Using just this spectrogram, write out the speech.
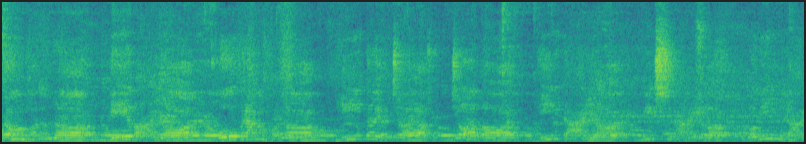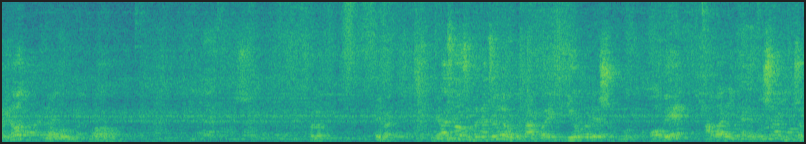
ব্রহ্মণ্য দেবায় গো ব্রাহ্মণ। হিতয় চ জগৎ হিতায় কৃষ্ণায় গোবিন্দায় নমো হলো এবার তারপরে গৃহপ্রবেশ হবে আবার এইখানে বসে উৎসব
